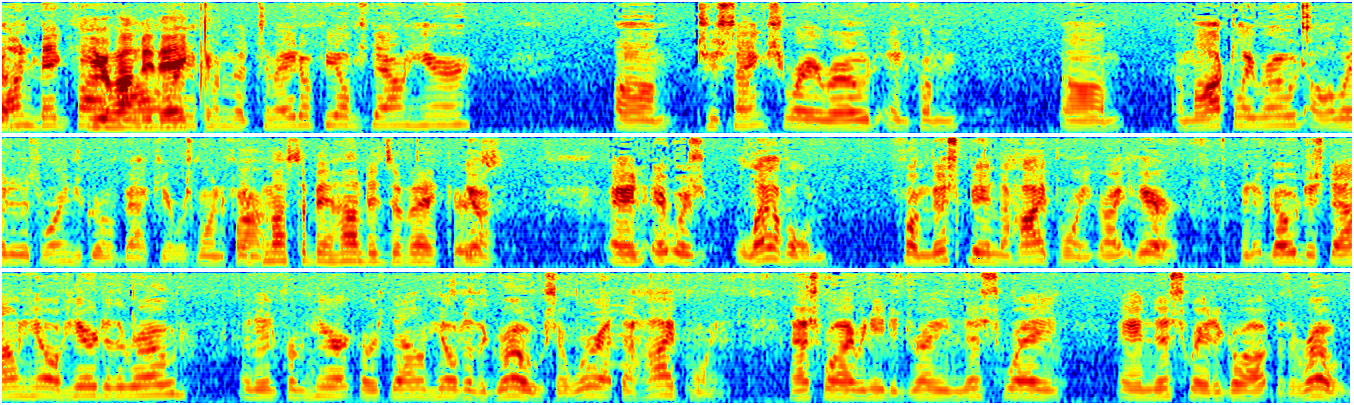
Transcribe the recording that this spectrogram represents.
one big farm few all hundred the way acre- from the tomato fields down here um, to Sanctuary Road, and from um, Immokalee Road all the way to this orange grove back here was one farm. it must have been hundreds of acres. Yeah. and it was leveled from this being the high point right here, and it goes just downhill here to the road, and then from here it goes downhill to the grove. So we're at the high point. That's why we need to drain this way and this way to go out to the road.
